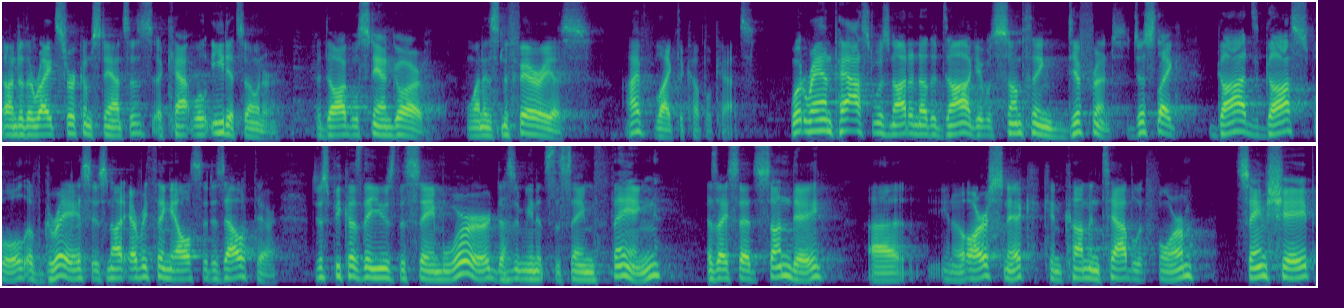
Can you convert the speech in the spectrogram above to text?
under the right circumstances, a cat will eat its owner. A dog will stand guard. One is nefarious. I've liked a couple cats. What ran past was not another dog, it was something different. Just like God's gospel of grace is not everything else that is out there. Just because they use the same word doesn't mean it's the same thing. As I said Sunday, uh, you know, arsenic can come in tablet form, same shape,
